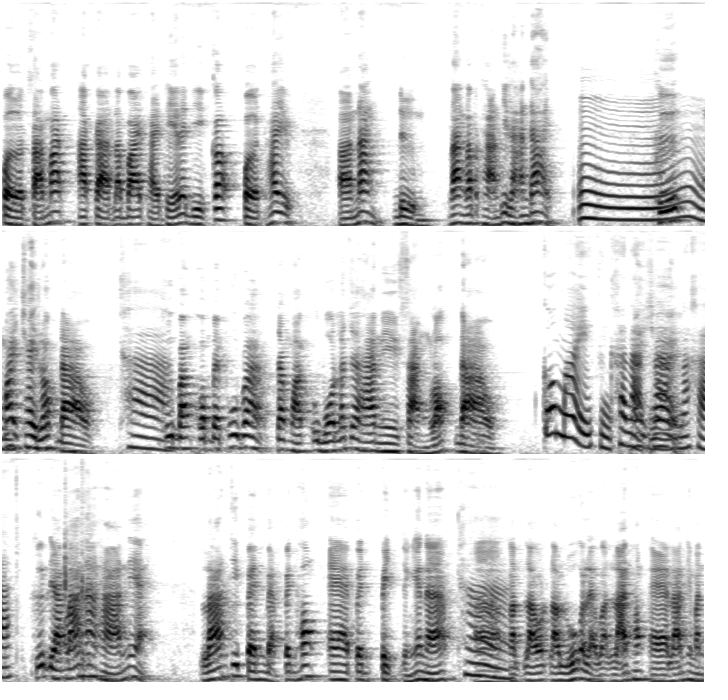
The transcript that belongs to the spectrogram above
เปิดสามารถอากาศระบายถ่ายเทได้ดี ก็เปิดให้อ่า นั่งดื่มนั่งรับประทานที่ร้านได้อืมคือไม่ใช่ล็อกดาวน์ค่ะคือบางคนไปพูดว่าจังหวัดอุบลราชธานีสั่งล็อกดาวน์ก็ไม่ถึงขนาดไม่ใช่นั้นนะคะ คืออย่างร้านอาหารเนี่ย ร้านที่เป็นแบบเป็นห้องแอร์เป็นปิดอย่างเงี้ยนะค่ะอ่าเราเรารู้กันแหละว่าร้านห้องแอร์ร้านที่มัน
